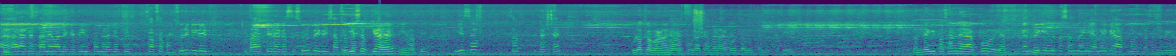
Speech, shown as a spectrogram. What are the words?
अठारह अगस्त आने वाले के दिन पंद्रह अगस्त से साफ़ सफ़ाई शुरू की गई बारह तेरह अगस्त से शुरू की गई साफ़ सफ़ाई। सब क्या है यहाँ पे? ये सब सब डस्ट है। कूड़ा का बड़ा है। हाँ कूड़ा का बड़ा है बोतल वोतल गंदगी पसंद है आपको या गंदगी हमें पसंद नहीं है, हमें क्या आपको भी पसंद नहीं होगी।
